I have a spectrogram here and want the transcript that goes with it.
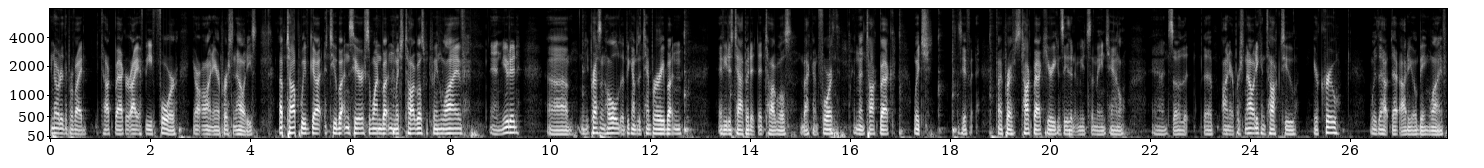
in order to provide talkback or IFB for your on-air personalities. Up top, we've got two buttons here. So one button which toggles between live and muted. Um, you press and hold, it becomes a temporary button. If you just tap it, it, it toggles back and forth. And then talkback, which if if I press talkback here, you can see that it mutes the main channel. And so that the on-air personality can talk to your crew without that audio being live.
